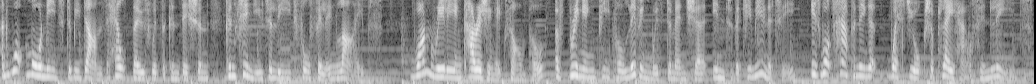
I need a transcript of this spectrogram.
And what more needs to be done to help those with the condition continue to lead fulfilling lives? One really encouraging example of bringing people living with dementia into the community is what's happening at West Yorkshire Playhouse in Leeds,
